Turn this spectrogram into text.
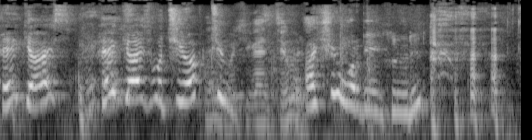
Hey guys! Hey guys, what you up to? What you guys doing? I sure want to be included.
